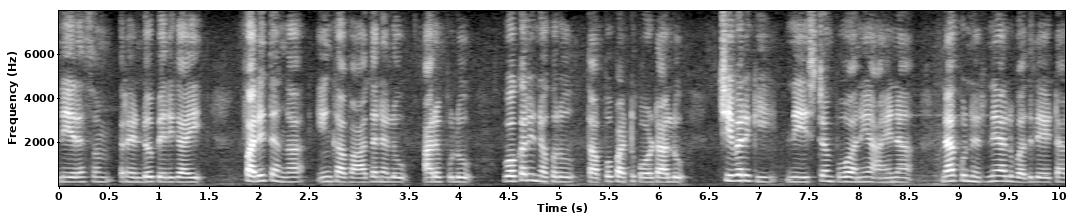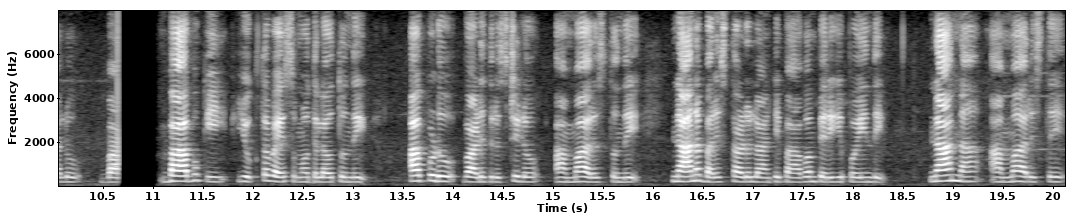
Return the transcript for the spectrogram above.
నీరసం రెండూ పెరిగాయి. ఫలితంగా ఇంకా వాదనలు అరుపులు ఒకరినొకరు తప్పు పట్టుకోవటాలు చివరికి నీ ఇష్టం పో అని ఆయన నాకు నిర్ణయాలు వదిలేయటాలు బా బాబుకి యుక్త వయసు మొదలవుతుంది. అప్పుడు వాడి దృష్టిలో అమ్మ అరుస్తుంది. నాన్న భరిస్తాడు లాంటి భావం పెరిగిపోయింది. నాన్న అమ్మ అరిస్తే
